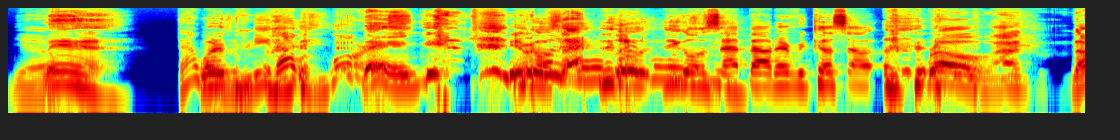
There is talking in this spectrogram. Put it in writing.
Yeah. man, That wasn't me. That was Lawrence. that ain't me. You gonna, Exactly. you gonna, you gonna zap out every cuss out, bro. I, nah,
